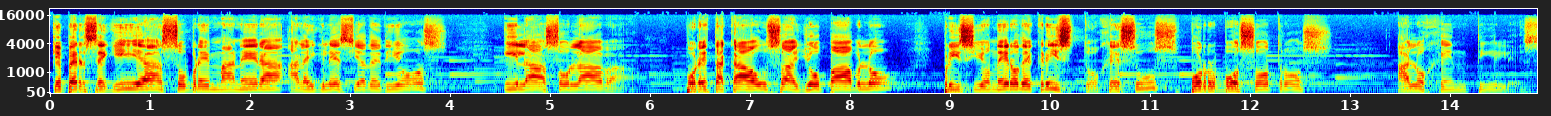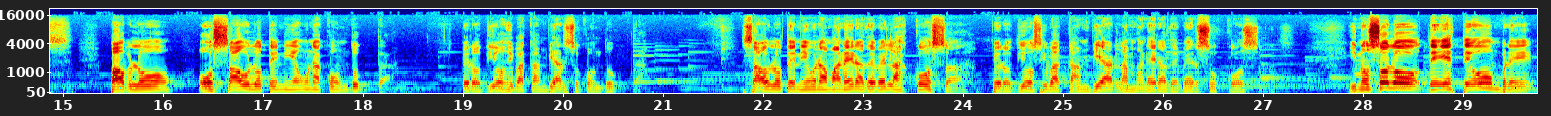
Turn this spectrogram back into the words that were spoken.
que perseguía sobremanera a la iglesia de Dios y la asolaba. Por esta causa yo, Pablo, prisionero de Cristo Jesús, por vosotros a los gentiles. Pablo o Saulo tenía una conducta, pero Dios iba a cambiar su conducta. Saulo tenía una manera de ver las cosas, pero Dios iba a cambiar la manera de ver sus cosas. Y no solo de este hombre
